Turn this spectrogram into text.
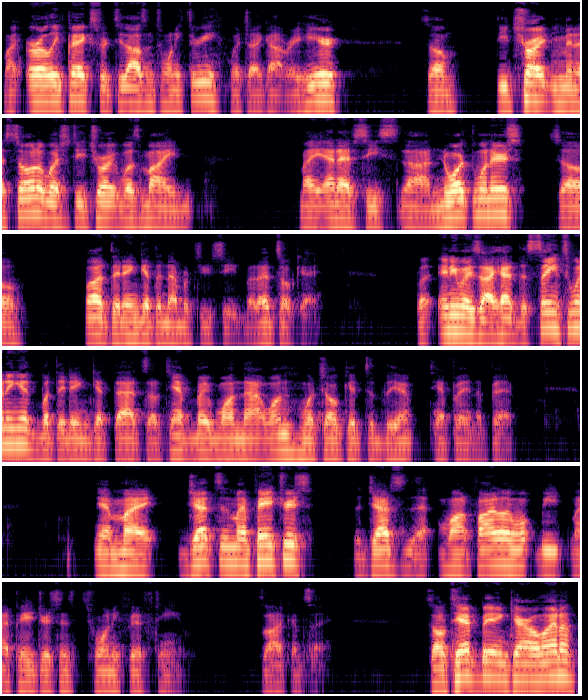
my early picks for 2023, which I got right here. So Detroit and Minnesota, which Detroit was my my NFC uh, North winners. So, but they didn't get the number two seed, but that's okay. But anyways, I had the Saints winning it, but they didn't get that. So Tampa Bay won that one, which I'll get to the Tampa in a bit. Yeah, my Jets and my Patriots. The Jets finally won't beat my Patriots since 2015. That's all I can say. So Tampa Bay and Carolina.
